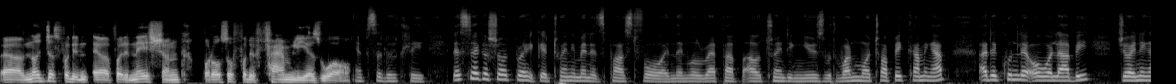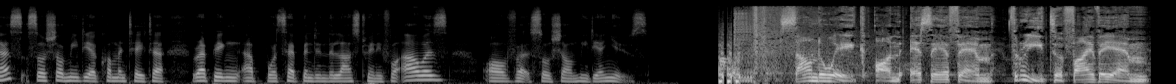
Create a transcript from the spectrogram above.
uh, not just for the for the nation, but also for the family as well. Absolutely. Let's take a short break at 20 minutes past four, and then we'll wrap up our trending news with one more topic coming up. Adekunle Owolabi joining us, social media commentator, wrapping up what's happened in the last 24 hours of social media news. Sound Awake on SAFM, 3 to 5 a.m.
